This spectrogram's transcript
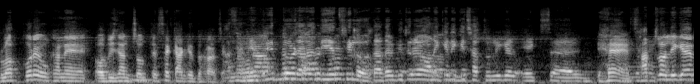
ব্লক করে ওখানে অভিযান চলতেছে কাকে ধরা যায়? আচ্ছা, নেতৃত্ব যারা দিয়েছিল তাদের ভিতরে অনেকে নাকি ছাত্রলীগের এক্স হ্যাঁ ছাত্রলীগের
